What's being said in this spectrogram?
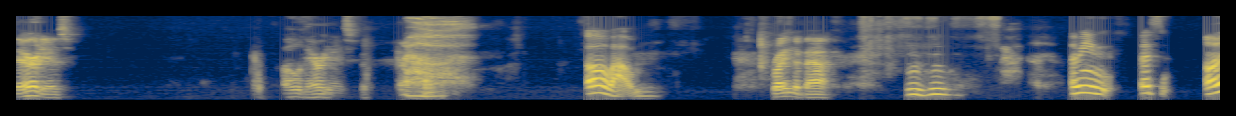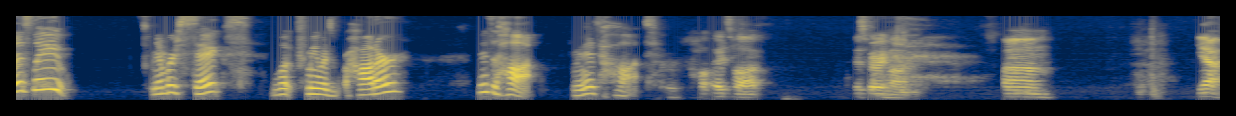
There it is. Oh, there it is. oh wow. Right in the back. Mm-hmm. I mean, it's honestly number six. What for me was hotter. This is hot. I mean, it's hot. It's hot. It's very hot. Um, yeah,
